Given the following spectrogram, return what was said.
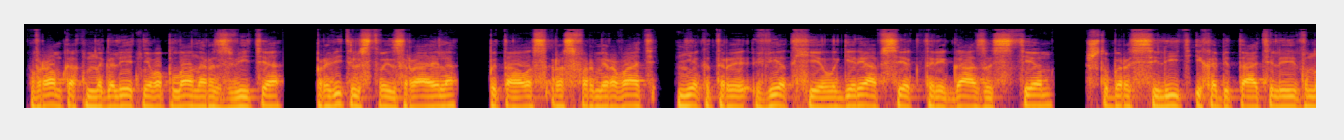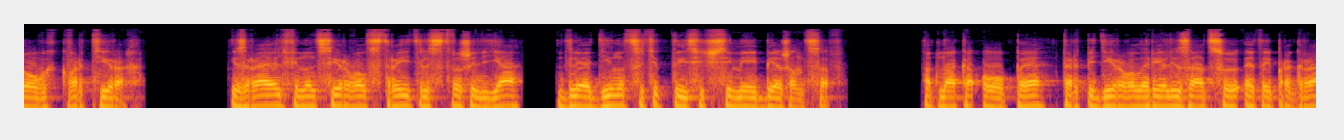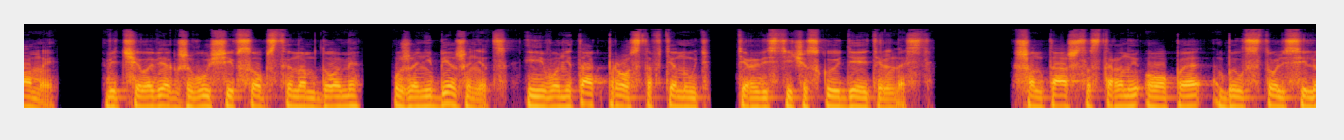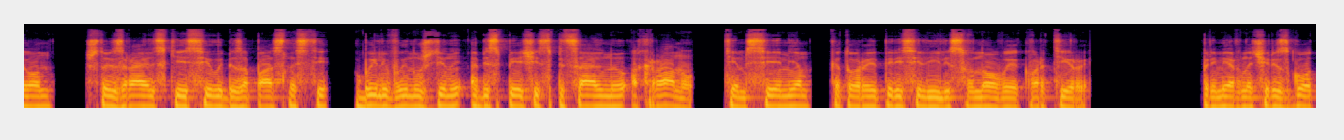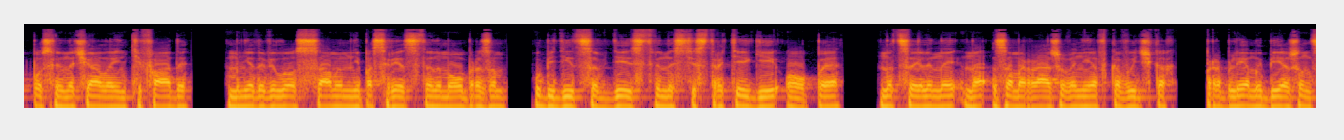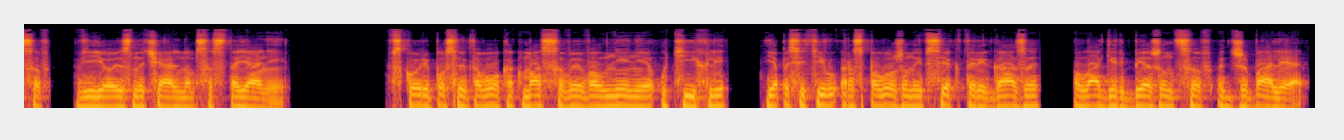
В рамках многолетнего плана развития правительство Израиля пыталось расформировать некоторые ветхие лагеря в секторе Газа с тем, чтобы расселить их обитателей в новых квартирах. Израиль финансировал строительство жилья для 11 тысяч семей беженцев. Однако ООП торпедировала реализацию этой программы, ведь человек, живущий в собственном доме, уже не беженец, и его не так просто втянуть в террористическую деятельность. Шантаж со стороны ООП был столь силен, что израильские силы безопасности были вынуждены обеспечить специальную охрану тем семьям, которые переселились в новые квартиры. Примерно через год после начала интифады мне довелось самым непосредственным образом убедиться в действенности стратегии ОП, нацеленной на «замораживание» в кавычках проблемы беженцев в ее изначальном состоянии. Вскоре после того, как массовые волнения утихли, я посетил расположенный в секторе Газы лагерь беженцев Джебалия.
